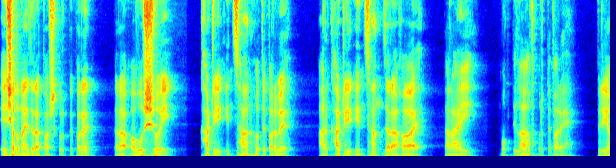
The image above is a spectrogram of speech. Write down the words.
এই সাধনায় যারা পাশ করতে পারে, তারা অবশ্যই খাঁটি ইনসান হতে পারবে। আর খাঁটি ইনসান যারা হয় তারাই মুক্তি লাভ করতে পারে। প্রিয়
